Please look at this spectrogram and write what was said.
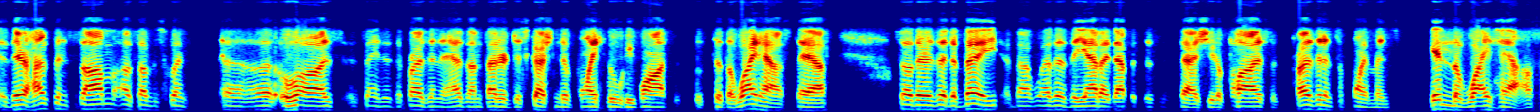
There has been some subsequent uh, laws saying that the president has unfettered discretion to appoint who he wants to the White House staff. So there's a debate about whether the anti-nepotism statute applies to the president's appointments in the White House.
